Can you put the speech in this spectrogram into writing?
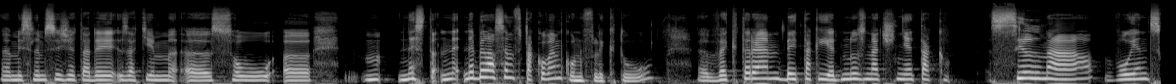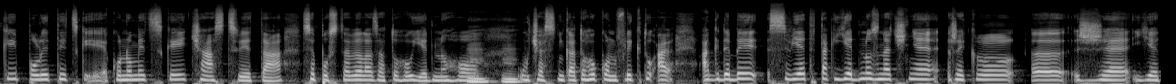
Eh, myslím si, že tady zatím uh, jsou. Uh, nesta, ne, nebyla jsem v takovém konfliktu, ve kterém by tak jednoznačně tak silná vojensky, politicky i ekonomicky část světa se postavila za toho jednoho hmm, hmm. účastníka toho konfliktu a, a kde by svět tak jednoznačně řekl, uh, že je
